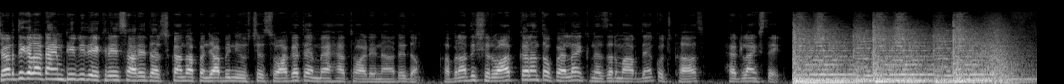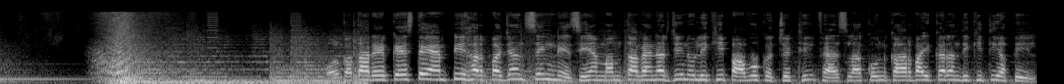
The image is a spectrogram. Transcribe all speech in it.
ਚੜ੍ਹਦੀ ਕਲਾ ਟਾਈਮ ਟੀਵੀ ਦੇਖ ਰਹੇ ਸਾਰੇ ਦਰਸ਼ਕਾਂ ਦਾ ਪੰਜਾਬੀ ਨਿਊਜ਼ 'ਚ ਸਵਾਗਤ ਹੈ। ਮੈਂ ਹਾਂ ਤੁਹਾਡੇ ਨਾਲ ਰਿਦਮ। ਖਬਰਾਂ ਦੀ ਸ਼ੁਰੂਆਤ ਕਰਨ ਤੋਂ ਪਹਿਲਾਂ ਇੱਕ ਨਜ਼ਰ ਮਾਰਦੇ ਹਾਂ ਕੁਝ ਖਾਸ ਹੈਡਲਾਈਨਸ ਤੇ। ਕੋਲਕਾਤਾ ਰੇਪ ਕੇਸ ਤੇ ਐਮਪੀ ਹਰਭਜਨ ਸਿੰਘ ਨੇ ਸੀਐਮ ਮਮਤਾ ਬੈਨਰਜੀ ਨੂੰ ਲਿਖੀ ਭਾਵੁਕ ਚਿੱਠੀ। ਫੈਸਲਾ ਕੁਨ ਕਾਰਵਾਈ ਕਰਨ ਦੀ ਕੀਤੀ ਅਪੀਲ?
